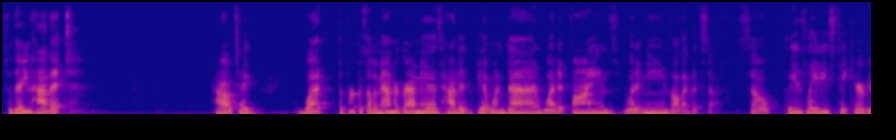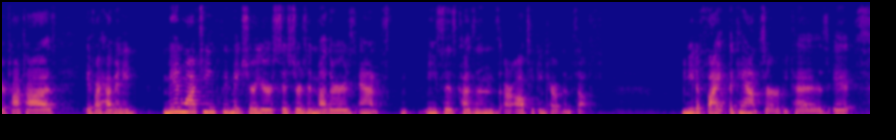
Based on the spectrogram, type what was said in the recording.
So there you have it. How to what the purpose of a mammogram is, how to get one done, what it finds, what it means, all that good stuff. So please, ladies, take care of your tatas. If I have any men watching, please make sure your sisters and mothers, aunts, nieces, cousins are all taking care of themselves. You need to fight the cancer because it's,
